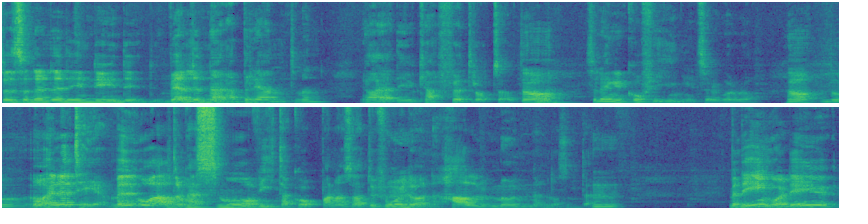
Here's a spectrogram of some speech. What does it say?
Så, så det, det, det, det, är väldigt nära bränt, men ja, ja, det är ju kaffe trots allt. Ja. Så länge koffein i det så det går bra. Ja, då... Och, Ja. eller te. Men, och allt de här små vita kopparna så att du får ju då en halv mun eller något sånt där. Mm. Men det ingår. Det är ju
